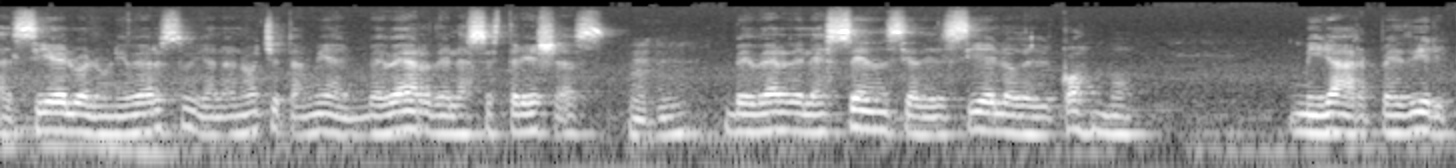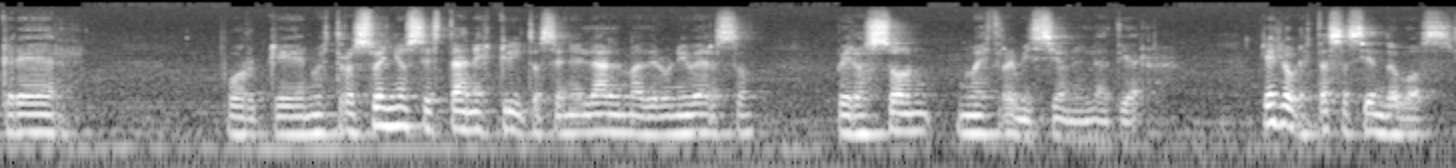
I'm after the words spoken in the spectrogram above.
al cielo, al universo y a la noche también, beber de las estrellas, beber de la esencia del cielo, del cosmos, mirar, pedir, creer, porque nuestros sueños están escritos en el alma del universo, pero son nuestra misión en la tierra. ¿Qué es lo que estás haciendo vos?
